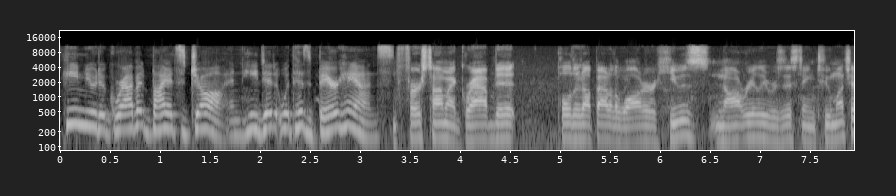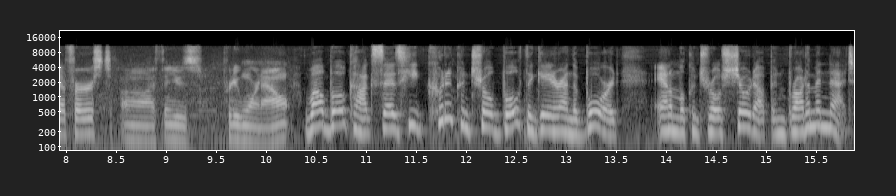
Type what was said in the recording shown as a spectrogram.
He knew to grab it by its jaw, and he did it with his bare hands. First time I grabbed it, pulled it up out of the water, he was not really resisting too much at first. Uh, I think he was pretty worn out. While Bocock says he couldn't control both the gator and the board, animal control showed up and brought him a net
